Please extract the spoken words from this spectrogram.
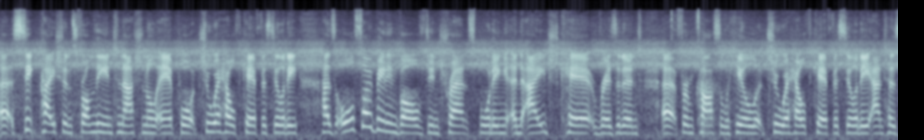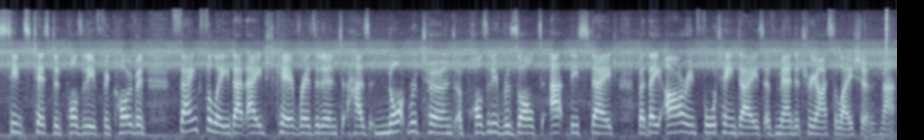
uh, sick patients from the international airport to a healthcare facility, has also been involved in transporting an aged care resident uh, from Castle Hill to a healthcare facility and has since tested positive for COVID. Thankfully, that aged care resident has not returned a positive result at this stage, but they are in 14 days of mandatory isolation. Matt.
